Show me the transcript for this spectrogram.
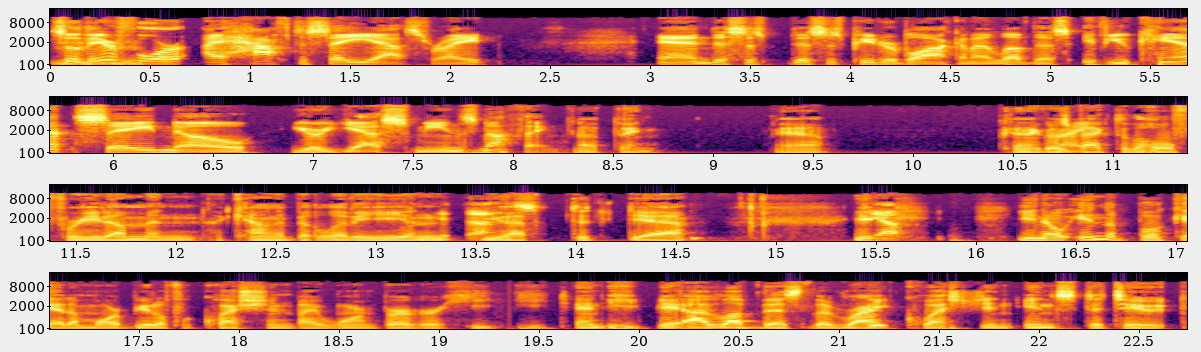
So mm-hmm. therefore, I have to say yes, right? And this is this is Peter Block, and I love this. If you can't say no, your yes means nothing. Nothing. Yeah. Kind of goes right? back to the whole freedom and accountability, and you have to, yeah. Yep. You know, in the book, at a more beautiful question by Warren Berger, he, he and he, I love this, the Right Question Institute.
